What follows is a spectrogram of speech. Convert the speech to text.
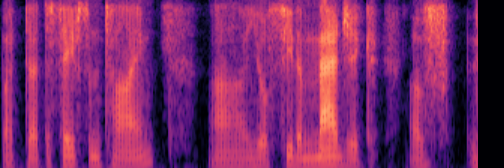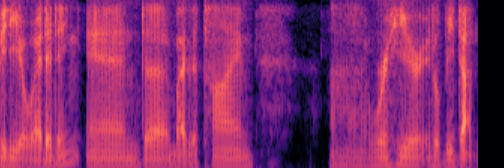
but uh, to save some time uh, you'll see the magic of video editing and uh, by the time uh, we're here it'll be done.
